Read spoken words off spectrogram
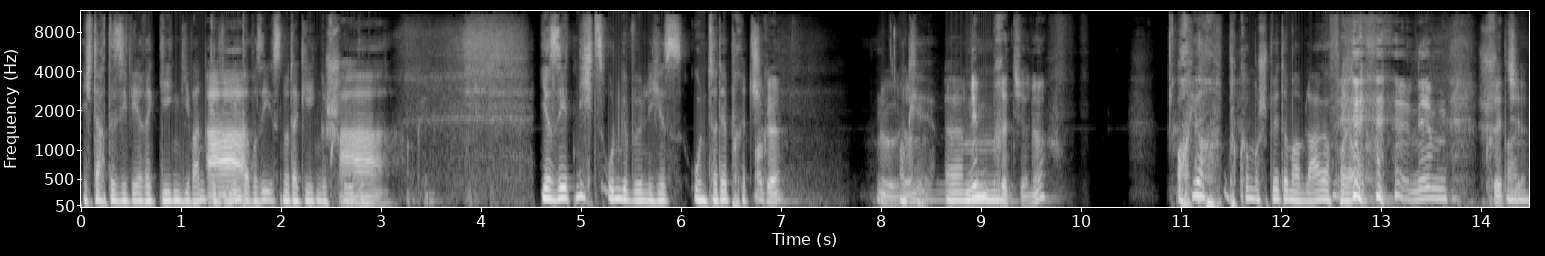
Ich dachte, sie wäre gegen die Wand gelehnt, ah. aber sie ist nur dagegen geschoben. Ah, okay. Ihr seht nichts Ungewöhnliches unter der Pritsche. Okay. Nö, okay. Ähm, nimm Pritsche, ne? Ach ja, kommen wir später mal am Lagerfeuer auf. nimm Pritsche.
